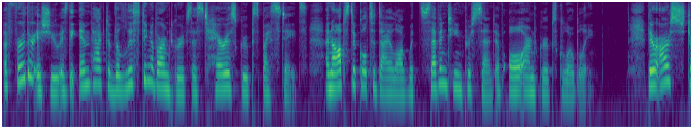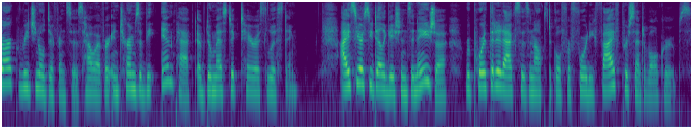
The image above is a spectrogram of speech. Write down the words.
A further issue is the impact of the listing of armed groups as terrorist groups by states, an obstacle to dialogue with 17% of all armed groups globally. There are stark regional differences, however, in terms of the impact of domestic terrorist listing. ICRC delegations in Asia report that it acts as an obstacle for 45% of all groups,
